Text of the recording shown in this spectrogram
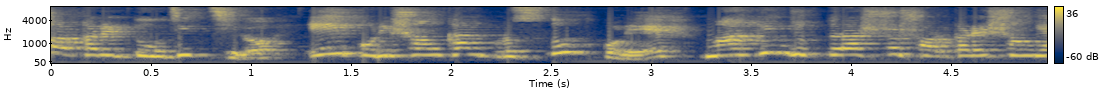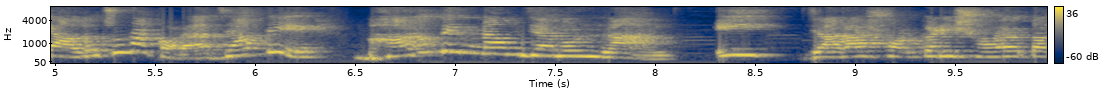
সরকারের তো উচিত ছিল এই পরিসংখ্যান প্রস্তুত করে মার্কিন যুক্তরাষ্ট্র সরকারের সঙ্গে আলোচনা করা যাতে ভারতের নাম যেমন নাই এই যারা সরকারি সহায়তা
